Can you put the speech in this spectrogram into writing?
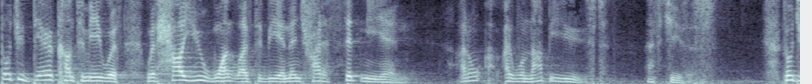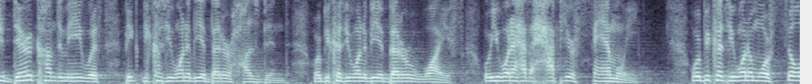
Don't you dare come to me with, with how you want life to be and then try to fit me in. I, don't, I will not be used. That's Jesus. Don't you dare come to me with because you want to be a better husband, or because you want to be a better wife, or you want to have a happier family, or because you want a more fill,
